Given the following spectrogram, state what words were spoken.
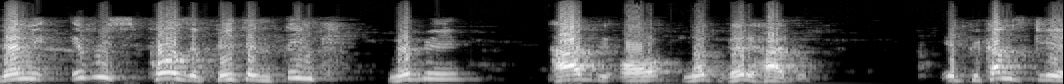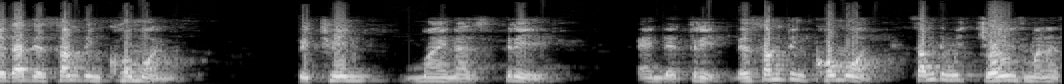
Then if we pause a bit and think, maybe hard or not very hard, it becomes clear that there's something common between minus 3 and the 3. There's something common, something which joins minus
